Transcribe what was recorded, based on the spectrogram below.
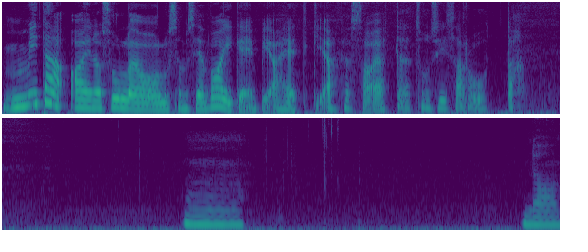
Mitä Aino sulle on ollut semmoisia vaikeimpia hetkiä, jos sä ajattelet sun sisaruutta? Mm. No.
